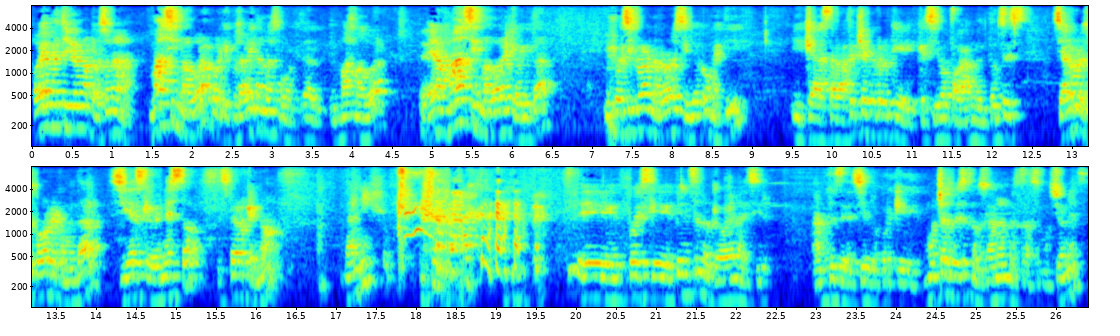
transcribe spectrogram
Obviamente yo era una persona más inmadura, porque pues ahorita no es como que sea el más madura, era más inmadura que ahorita, y pues sí fueron errores que yo cometí y que hasta la fecha yo creo que, sigo pagando. Entonces, si algo les puedo recomendar, si es que ven esto, espero que no, Dani, eh, pues que piensen lo que vayan a decir antes de decirlo, porque muchas veces nos ganan nuestras emociones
